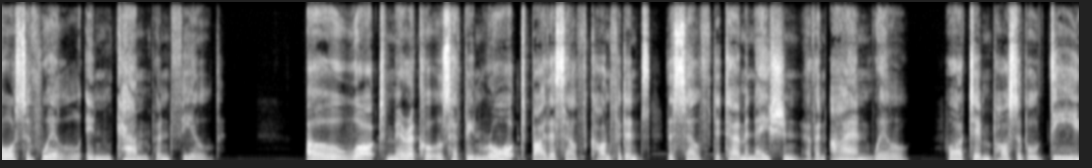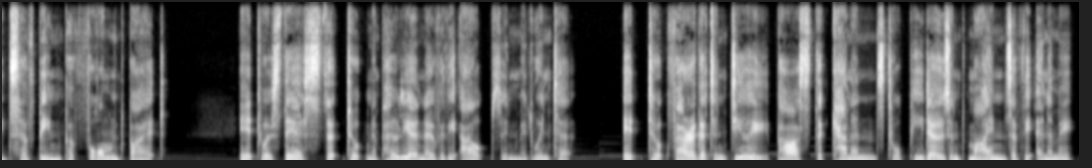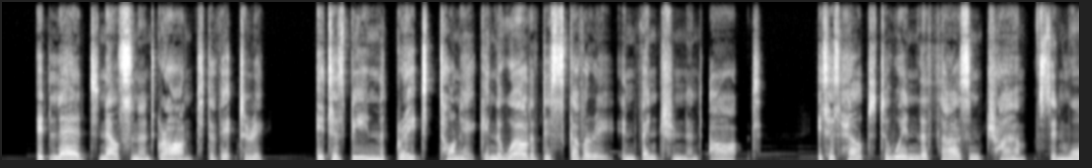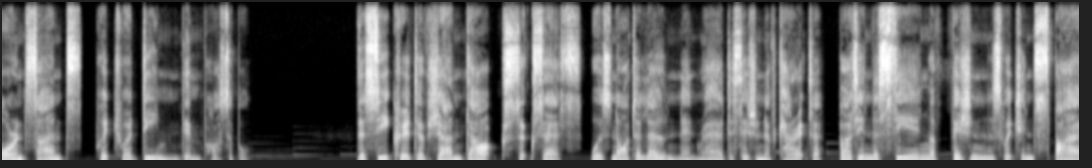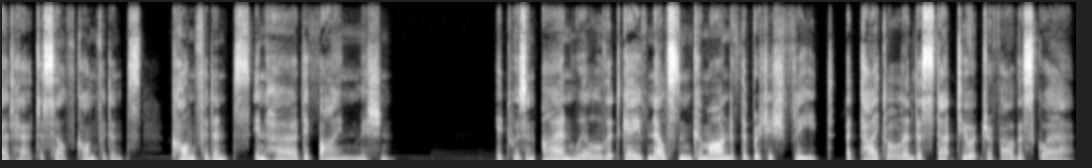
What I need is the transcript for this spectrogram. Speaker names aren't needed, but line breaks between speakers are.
force of will in camp and field. Oh, what miracles have been wrought by the self confidence, the self determination of an iron will! What impossible deeds have been performed by it! It was this that took Napoleon over the Alps in midwinter. It took Farragut and Dewey past the cannons, torpedoes, and mines of the enemy. It led Nelson and Grant to victory. It has been the great tonic in the world of discovery, invention, and art. It has helped to win the thousand triumphs in war and science which were deemed impossible. The secret of Jeanne d'Arc's success was not alone in rare decision of character, but in the seeing of visions which inspired her to self confidence confidence in her divine mission. It was an iron will that gave Nelson command of the British fleet, a title and a statue at Trafalgar Square.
